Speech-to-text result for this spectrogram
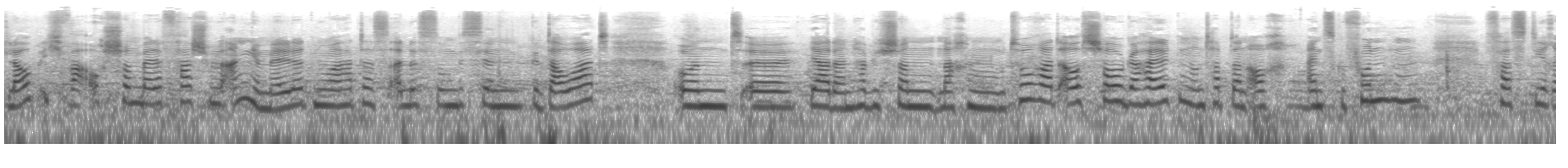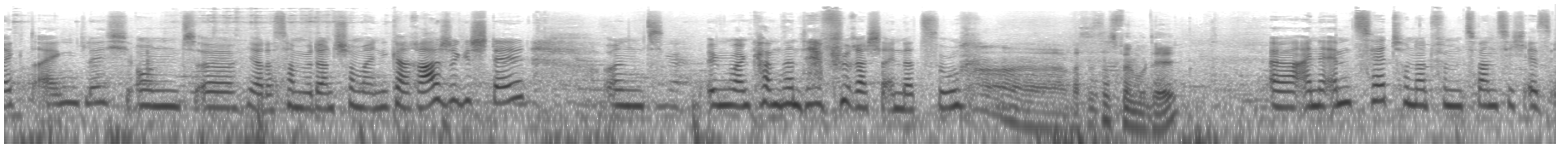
glaube, ich war auch schon bei der Fahrschule angemeldet, nur hat das alles so ein bisschen gedauert. Und äh, ja, dann habe ich schon nach einem Motorrad Ausschau gehalten und habe dann auch eins gefunden, fast direkt eigentlich. Und äh, ja, das haben wir dann schon mal in die Garage gestellt und irgendwann kam dann der Führerschein dazu. Ah, was ist das für ein Modell? Äh, eine MZ 125 SX.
